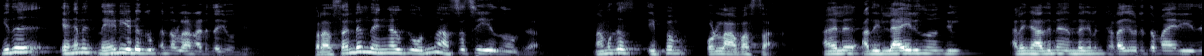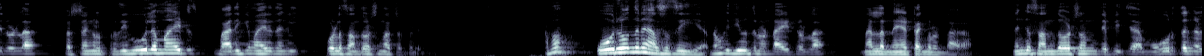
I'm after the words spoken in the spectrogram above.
ഇത് എങ്ങനെ നേടിയെടുക്കും എന്നുള്ളതാണ് അടുത്ത ചോദ്യം. പ്രസന്റിൽ നിങ്ങൾക്ക് ഒന്ന് അസസ് ചെയ്ത് നോക്കുക. നമുക്ക് ഇപ്പം ഉള്ള അവസ്ഥ. അതിൽ അതില്ലായിരുന്നുവെങ്കിൽ അല്ലെങ്കിൽ അതിന് എന്തെങ്കിലും ഘടകവിരുദ്ധമായ രീതിയിലുള്ള പ്രശ്നങ്ങൾ പ്രതികൂലമായിട്ട് ബാധിക്കുമായിരുന്നെങ്കിൽ ഇപ്പോൾ ഉള്ള സന്തോഷം നഷ്ടപ്പെടില്ല. അപ്പം ഓരോന്നിനെ അസസ് ചെയ്യുക. നമുക്ക് ജീവിതത്തിൽ ഉണ്ടായിട്ടുള്ള നല്ല നേട്ടങ്ങളുണ്ടാകാം നിങ്ങൾക്ക് സന്തോഷം ലഭിച്ച മുഹൂർത്തങ്ങൾ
